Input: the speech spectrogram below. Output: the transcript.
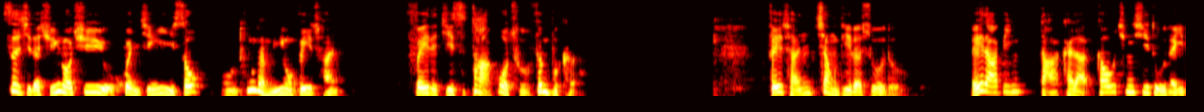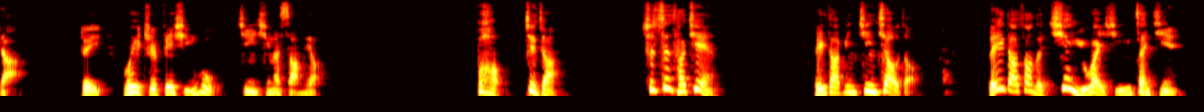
自己的巡逻区域混进一艘普通的民用飞船，非得记死大过处分不可。飞船降低了速度，雷达兵打开了高清晰度雷达，对未知飞行物进行了扫描。不好，舰长，是侦察舰！雷达兵惊叫着。雷达上的千余外形战舰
